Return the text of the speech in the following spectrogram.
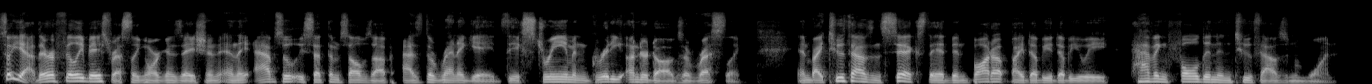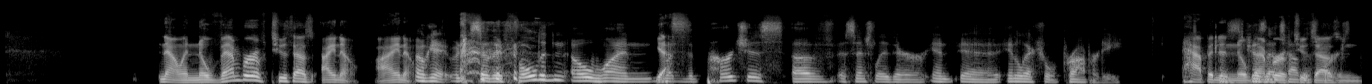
So yeah, they're a Philly-based wrestling organization, and they absolutely set themselves up as the renegades, the extreme and gritty underdogs of wrestling. And by 2006, they had been bought up by WWE, having folded in 2001. Now, in November of 2000, I know, I know, Okay, so they folded in 01, Yes. but the purchase of essentially their in, uh, intellectual property. Happened in November of 2000.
